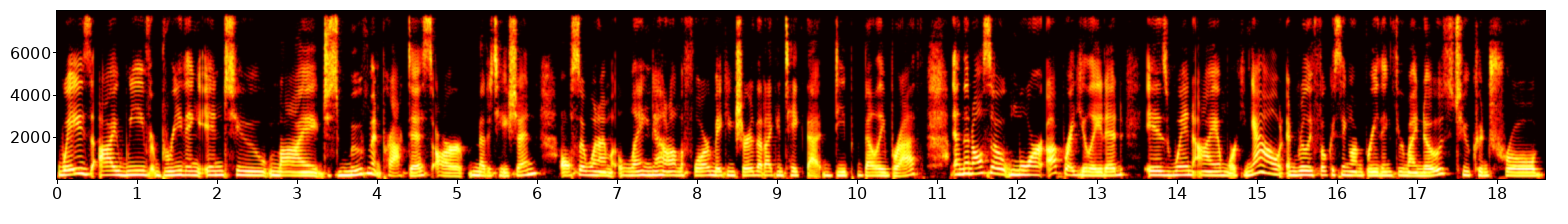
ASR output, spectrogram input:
Ways I weave breathing into my just movement practice are meditation. Also, when I'm laying down on the floor, making sure that I can take that deep belly breath. And then also more upregulated is when I am working out and really focusing on breathing through my nose to control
